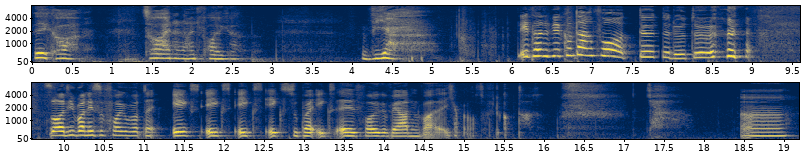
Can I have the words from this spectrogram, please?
Willkommen zu einer neuen Folge. Wir lesen heute wieder Kommentare vor. Dö, dö, dö. So, die übernächste Folge wird eine XXXX Super XL Folge werden, weil ich habe ja noch so viele Kommentare. Ja. Äh.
